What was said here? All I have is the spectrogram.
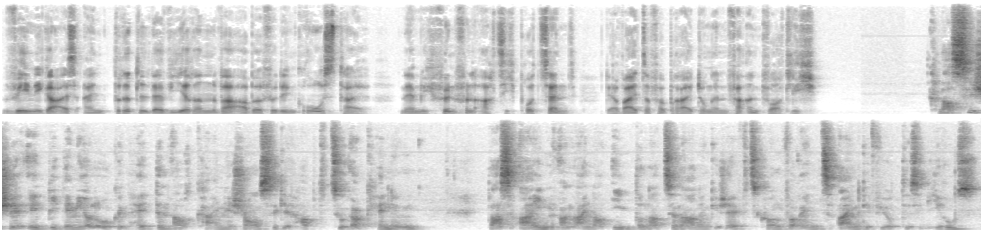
Weniger als ein Drittel der Viren war aber für den Großteil nämlich 85 Prozent der Weiterverbreitungen verantwortlich. Klassische Epidemiologen hätten auch keine Chance gehabt zu erkennen, dass ein an einer internationalen Geschäftskonferenz eingeführtes Virus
